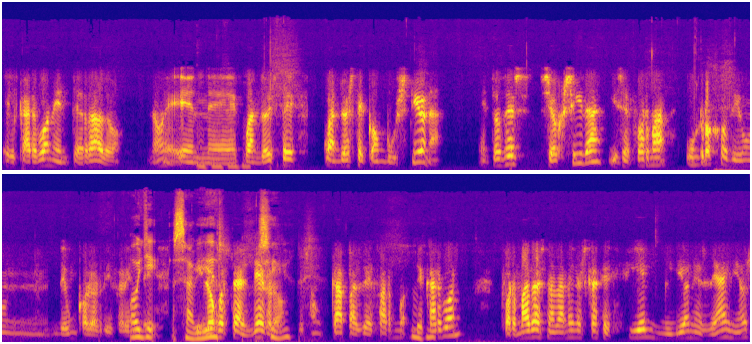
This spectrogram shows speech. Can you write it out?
el carbón enterrado, ¿no? En, eh, cuando este cuando este combustiona. Entonces se oxida y se forma un rojo de un, de un color diferente. Oye. Y luego está el negro, sí. que son capas de, de carbón formadas nada menos que hace 100 millones de años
